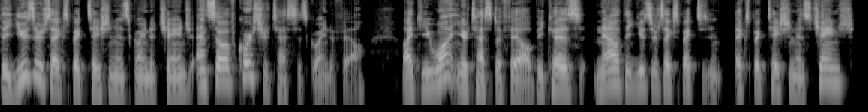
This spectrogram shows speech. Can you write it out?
the user's expectation is going to change, and so of course your test is going to fail. Like you want your test to fail because now the user's expect- expectation has changed,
